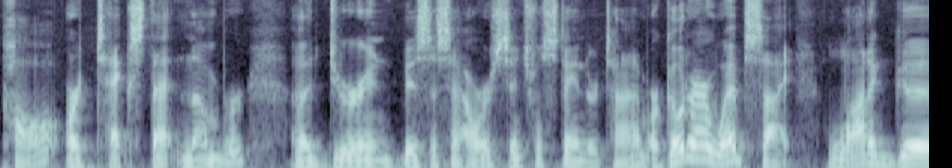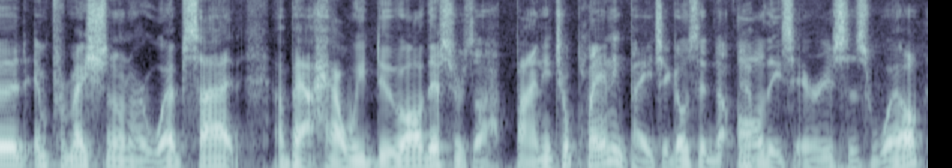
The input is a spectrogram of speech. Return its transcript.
call or text that number uh, during business hours, Central Standard Time, or go to our website. A lot of good information on our website about how we do all this. There's a financial planning page that goes into all these areas as well.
